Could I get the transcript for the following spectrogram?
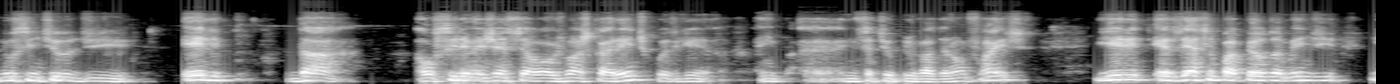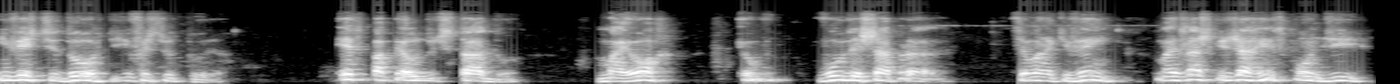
no sentido de ele dar auxílio emergencial aos mais carentes, coisa que a iniciativa privada não faz, e ele exerce um papel também de investidor de infraestrutura. Esse papel do Estado maior, eu vou deixar para semana que vem, mas acho que já respondi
